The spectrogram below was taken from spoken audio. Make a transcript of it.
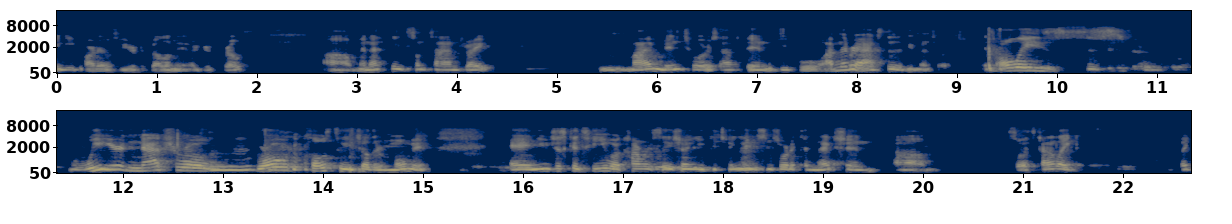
any part of your development or your growth. Um, and I think sometimes, right, my mentors have been people I've never asked them to be mentors. It's always this weird, natural, mm-hmm. grow close to each other moment and you just continue a conversation, you continue some sort of connection. Um, so it's kind of like, like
